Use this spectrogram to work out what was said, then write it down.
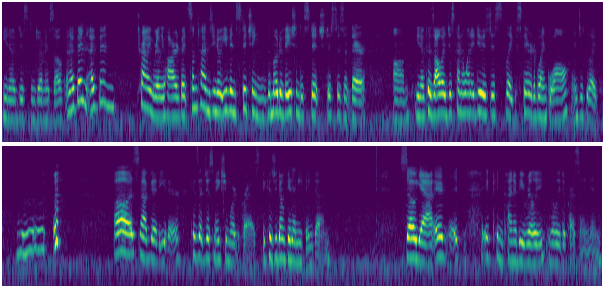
you know, just enjoy myself. And I've been, I've been trying really hard, but sometimes, you know, even stitching, the motivation to stitch just isn't there. Um, you know, because all I just kind of want to do is just like stare at a blank wall and just be like, oh, it's not good either, because it just makes you more depressed because you don't get anything done. So yeah, it it it can kind of be really really depressing and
